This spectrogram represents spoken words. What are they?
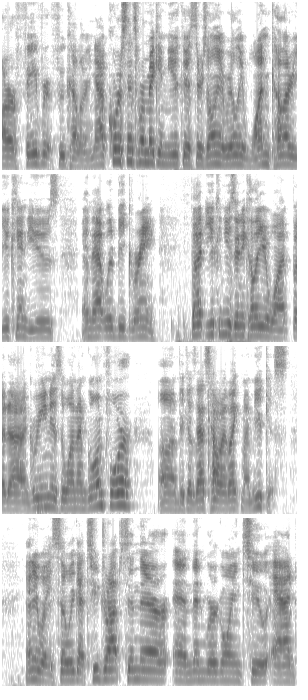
our favorite food coloring. Now, of course, since we're making mucus, there's only really one color you can use, and that would be green. But you can use any color you want. But uh, green is the one I'm going for uh, because that's how I like my mucus. Anyway, so we got two drops in there, and then we're going to add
